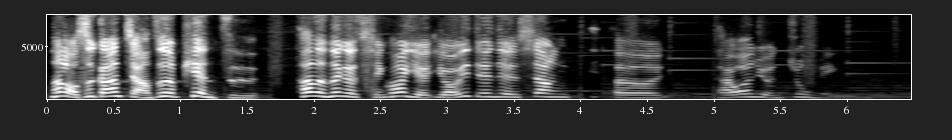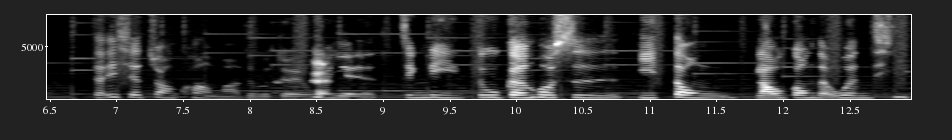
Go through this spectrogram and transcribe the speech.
那老师刚刚讲这个片子，他的那个情况也有一点点像呃台湾原住民。的一些状况嘛，对不对？我们也经历都更或是移动劳工的问题，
